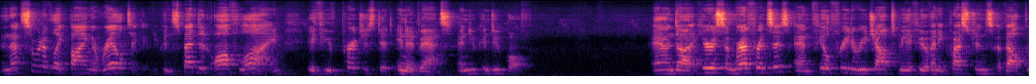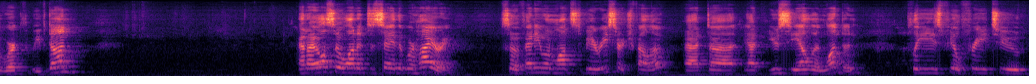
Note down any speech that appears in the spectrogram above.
And that's sort of like buying a rail ticket. You can spend it offline if you've purchased it in advance, and you can do both. And uh, here are some references, and feel free to reach out to me if you have any questions about the work that we've done. And I also wanted to say that we're hiring. So if anyone wants to be a research fellow at, uh, at UCL in London, please feel free to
